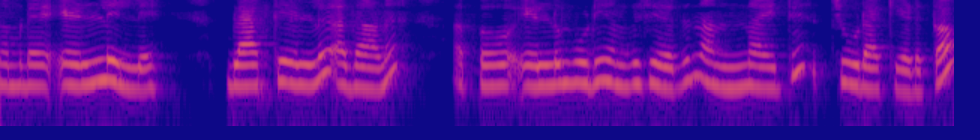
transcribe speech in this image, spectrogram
നമ്മുടെ എള്ളില്ലേ? ബ്ലാക്ക് എള്ള് അതാണ്. അപ്പോൾ എള്ളും കൂടി നമുക്ക് ചേർത്ത് നന്നായിട്ട് ചൂടാക്കിയെടുക്കാം.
